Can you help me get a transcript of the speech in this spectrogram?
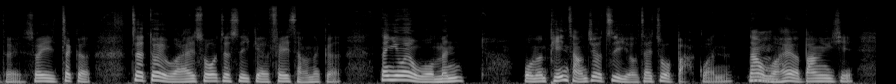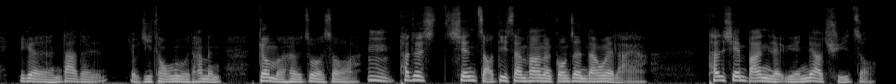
对，所以这个这对我来说就是一个非常那个。那因为我们我们平常就自己有在做把关呢，那我们还有帮一些一个很大的有机通路，他们跟我们合作的时候啊，嗯，他就先找第三方的公证单位来啊，他就先把你的原料取走，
